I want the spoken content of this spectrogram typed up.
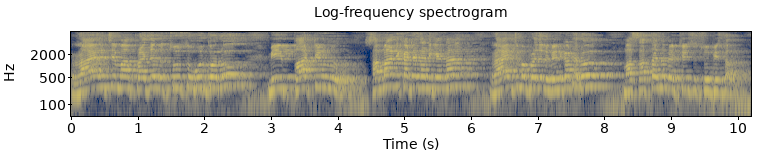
రాయలసీమ ప్రజలు చూస్తూ ఊరుకోరు. మీ పార్టీలు సమాధి కట్టేదానికైనా రాయలసీమ ప్రజలు వెనుకట్టరు మా సత్తాన్ని మేము తీసి చూపిస్తాం.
